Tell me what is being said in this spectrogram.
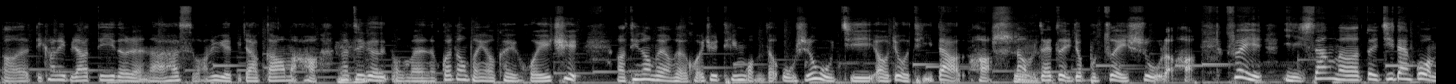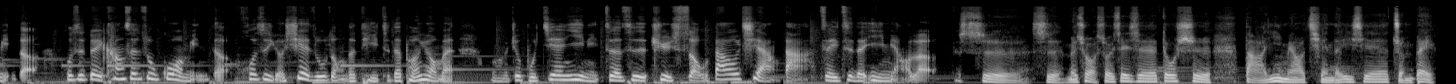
呃抵抗力比较低的人啊，他死亡率也比较高嘛，哈。那这个我们观众朋友可以回去，呃，听众朋友可以回去听我们的五十五集哦，就有提到的哈。那我们在这里就不赘述了哈。所以以上呢，对鸡蛋过敏的，或是对抗生素过敏的，或是有蟹足肿的体质的朋友们，我们就不建议你这次去手刀抢打这一次的疫苗了。是是没错，所以这些都是打疫苗前的一些准备。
